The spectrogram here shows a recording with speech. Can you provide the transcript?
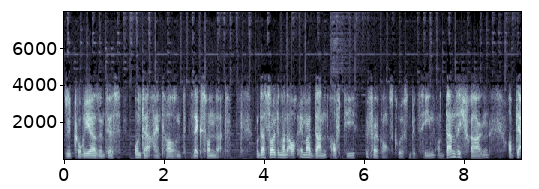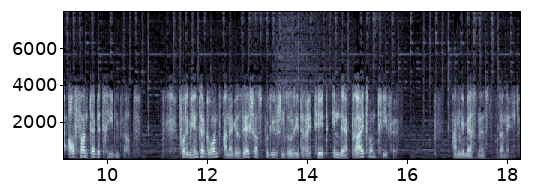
Südkorea sind es unter 1600. Und das sollte man auch immer dann auf die Bevölkerungsgrößen beziehen und dann sich fragen, ob der Aufwand, der betrieben wird, vor dem Hintergrund einer gesellschaftspolitischen Solidarität in der Breite und Tiefe angemessen ist oder nicht.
